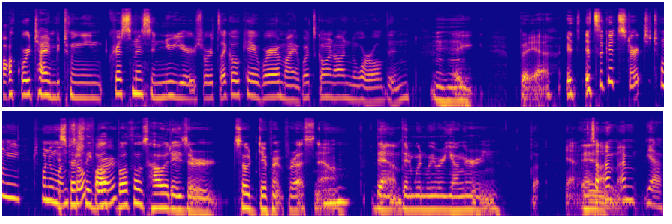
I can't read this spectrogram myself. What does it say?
awkward time between Christmas and New Year's where it's like, okay, where am I? What's going on in the world? And Mm-hmm. like, but yeah, it's it's a good start to 2021 especially so far. both both those holidays are so different for us now than Mm-hmm. Yeah. than when we were younger and Yeah. so I'm, I'm yeah,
